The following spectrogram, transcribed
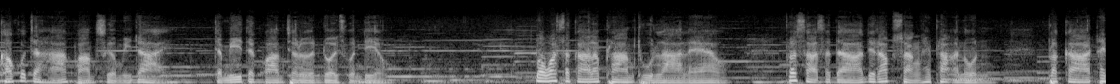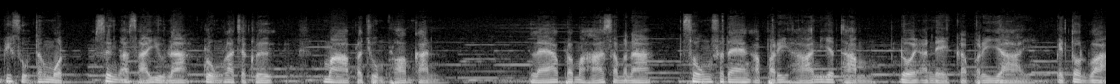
เขาก็จะหาความเสื่อมไม่ได้ จะมีแต่ความเจริญโดยส่วนเดียวเมื่อวัดสกาลพรามทูลลาแล้ว พระศาสดาได้รับสั่งให้พระอานนท์ ประกาศให้ภิกษุทั้งหมด ซึ่งอาศัยอยู่ณกรุงราชคลึมาประชุมพร้อมกัน แล้วพระมหาสมณะทรงแสดงอปริหานิยธรรม โดยอเนกกับปริยายเป็นต้นว่า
